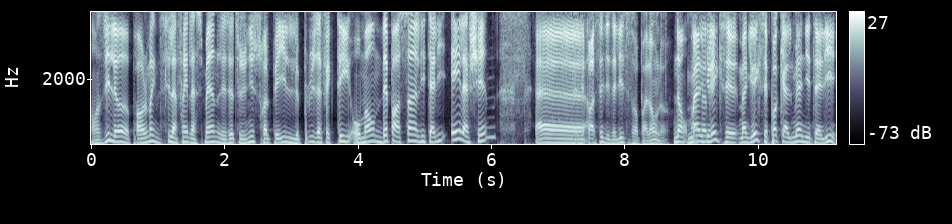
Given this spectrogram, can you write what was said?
On se dit là, probablement que d'ici la fin de la semaine, les États-Unis seront le pays le plus affecté au monde, dépassant l'Italie et la Chine. Euh, dépasser l'Italie, ce sera pas long, là. Non. Malgré que c'est malgré que c'est pas calmé en Italie.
